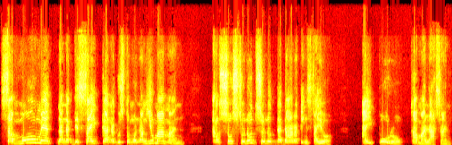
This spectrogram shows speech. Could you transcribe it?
Sa moment na nag-decide ka na gusto mo ng yumaman, ang susunod-sunod na darating sa'yo ay puro kamalasan.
